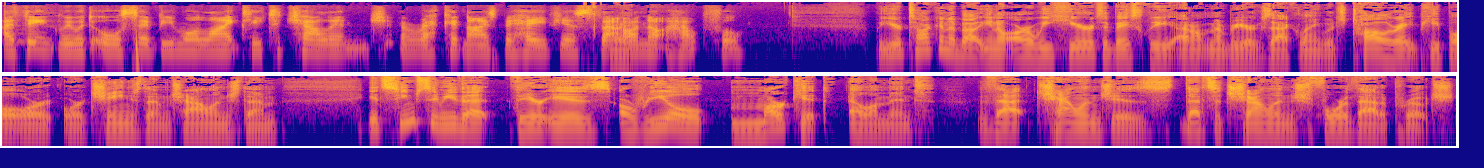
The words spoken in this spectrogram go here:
I think we would also be more likely to challenge and recognize behaviors that Right. are not helpful. But you're talking about, you know, are we here to basically, I don't remember your exact language, tolerate people or or change them, challenge them? It seems to me that there is a real market element that challenges that's a challenge for that approach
